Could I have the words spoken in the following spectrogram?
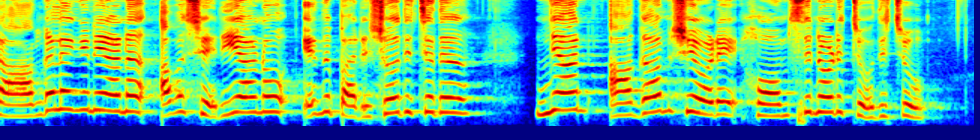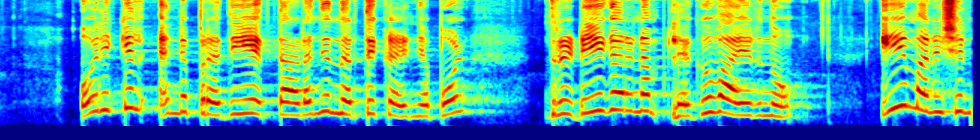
താങ്കൾ എങ്ങനെയാണ് അവ ശരിയാണോ എന്ന് പരിശോധിച്ചത്? ഞാൻ ആകാംക്ഷയോടെ ഹോംസിനോട് ചോദിച്ചു. ഒരിക്കൽ എന്റെ പ്രതിയെ തടഞ്ഞു നിർത്തി കഴിഞ്ഞപ്പോൾ ദൃഢീകരണം ലഘുവായിരുന്നു. ഈ മനുഷ്യൻ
